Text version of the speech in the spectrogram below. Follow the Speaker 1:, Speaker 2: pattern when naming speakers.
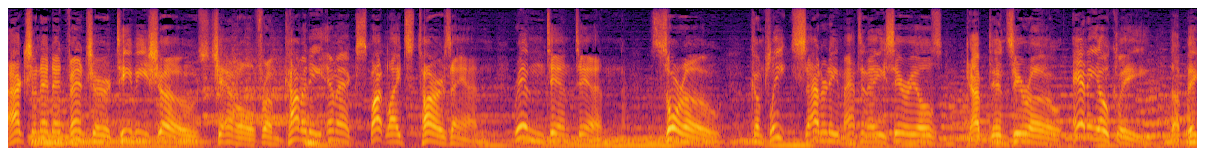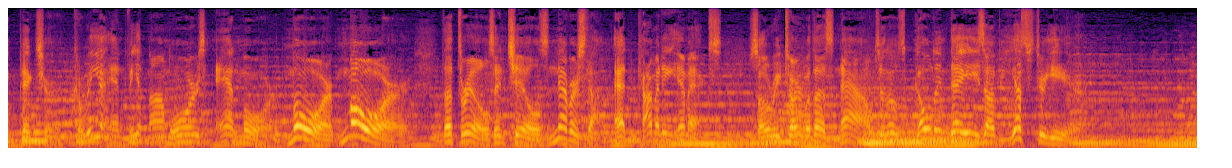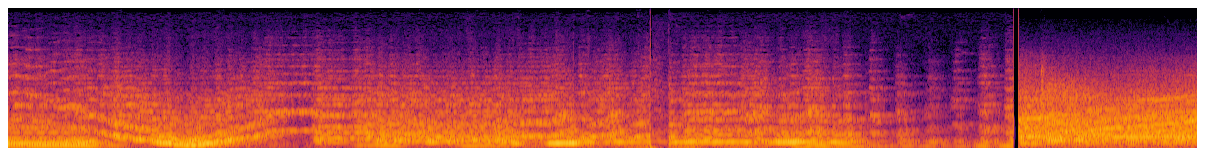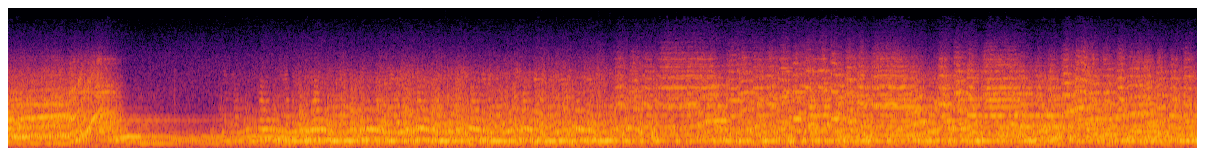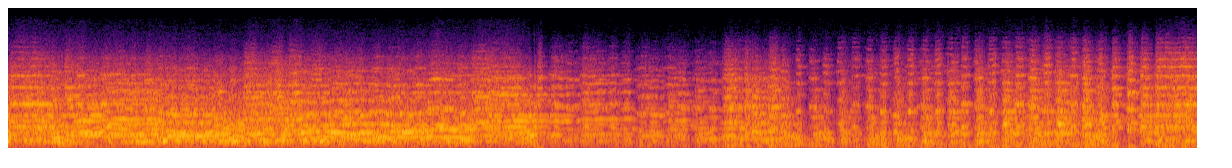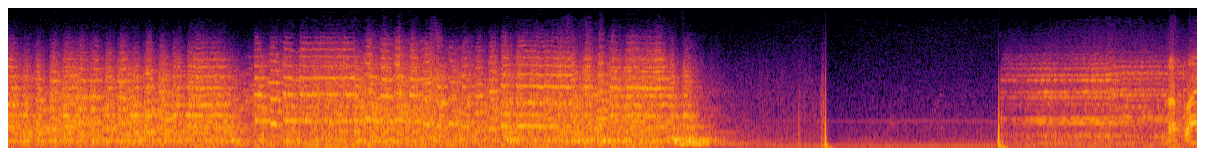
Speaker 1: Action and adventure TV shows channel from Comedy MX spotlights Tarzan, Rin Tin Tin, Zorro, complete Saturday matinee serials Captain Z-Ro, Annie Oakley, The Big Picture, Korea and Vietnam Wars, and more. More, more! The thrills and chills never stop at Comedy MX. So return with us now to those golden days of yesteryear.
